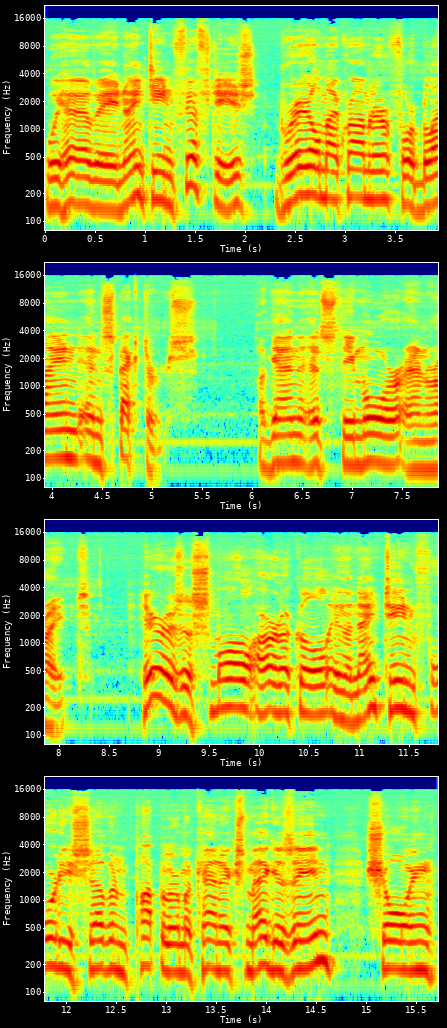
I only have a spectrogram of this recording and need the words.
we have a 1950s Braille micrometer for blind inspectors. Again, it's the Moore and Wright. Here is a small article in the 1947 Popular Mechanics magazine showing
